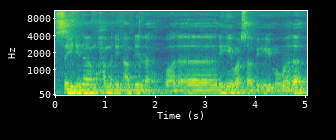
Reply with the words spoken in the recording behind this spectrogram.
Sayyidina Muhammadin abdillah Wa ala alihi wa sahbihi mawala.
